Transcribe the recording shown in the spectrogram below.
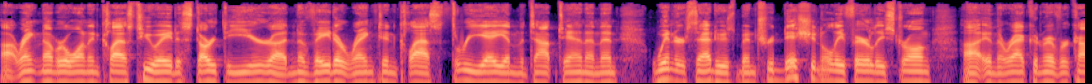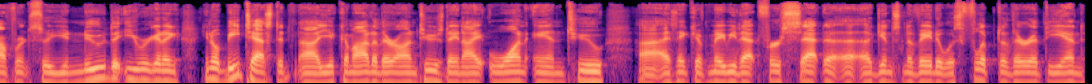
uh, ranked number one in Class 2A to start the year. Uh, Nevada ranked in Class 3A in the top 10, and then Winterset, who's been traditionally fairly strong uh, in the Raccoon River Conference. So you knew that you were going to, you know, be tested. Uh, you come out of there on Tuesday night, one and two. Uh, I think if maybe that first set uh, uh, against Nevada was flipped there at the end,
